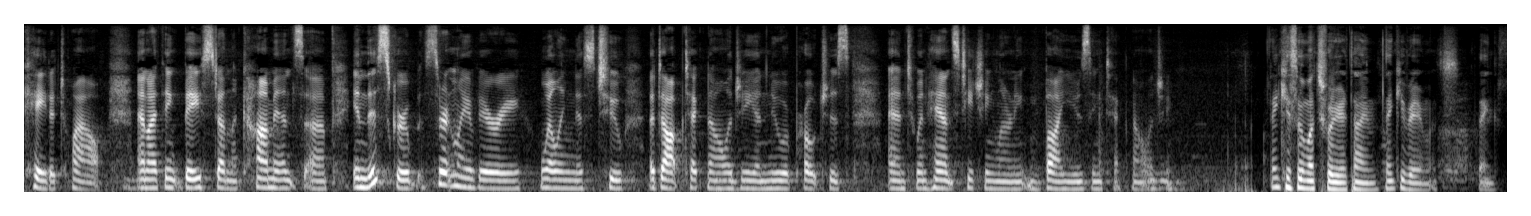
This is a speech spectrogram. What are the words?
K to 12. Mm-hmm. And I think, based on the comments uh, in this group, certainly a very willingness to adopt technology and new approaches and to enhance teaching learning by using technology. Thank you so much for your time. Thank you very much. Thanks.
